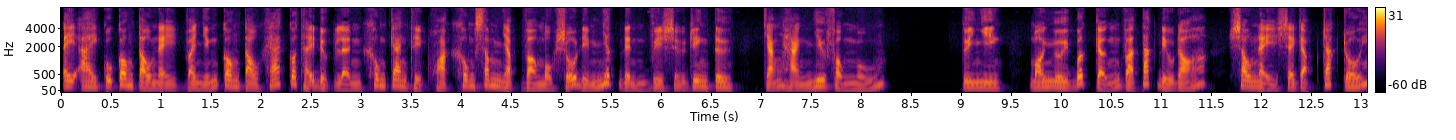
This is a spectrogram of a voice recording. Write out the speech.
AI của con tàu này và những con tàu khác có thể được lệnh không can thiệp hoặc không xâm nhập vào một số điểm nhất định vì sự riêng tư, chẳng hạn như phòng ngủ. Tuy nhiên, mọi người bất cẩn và tắt điều đó, sau này sẽ gặp rắc rối.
